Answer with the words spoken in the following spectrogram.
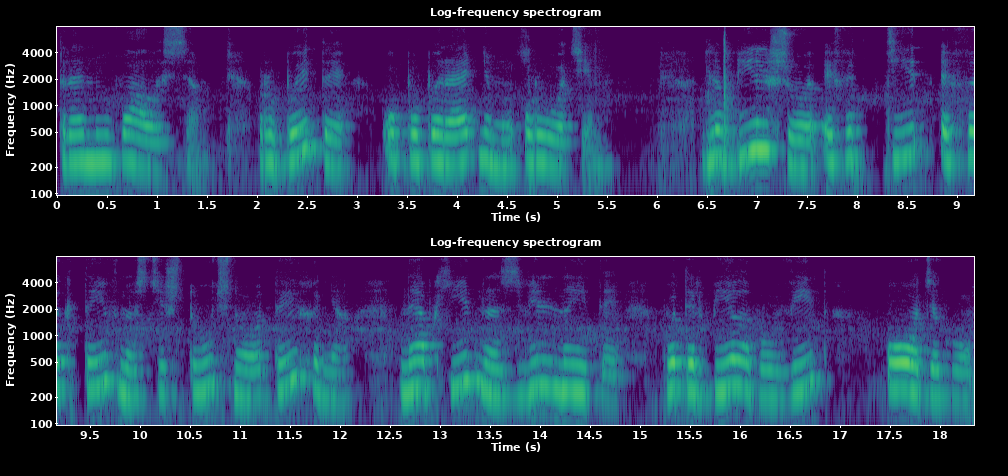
тренувалися робити у попередньому уроці? Для більшої ефективності штучного дихання необхідно звільнити потерпілого від одягу,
